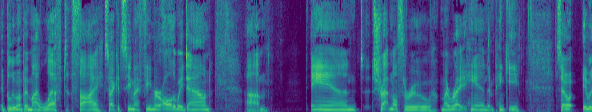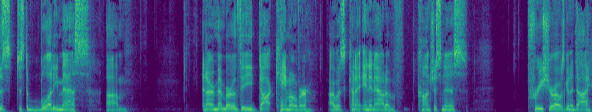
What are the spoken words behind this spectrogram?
it blew up in my left thigh, so I could see my femur all the way down. Um, and shrapnel through my right hand and pinky. So it was just a bloody mess. Um, and I remember the doc came over. I was kind of in and out of consciousness. Pretty sure I was going to die.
